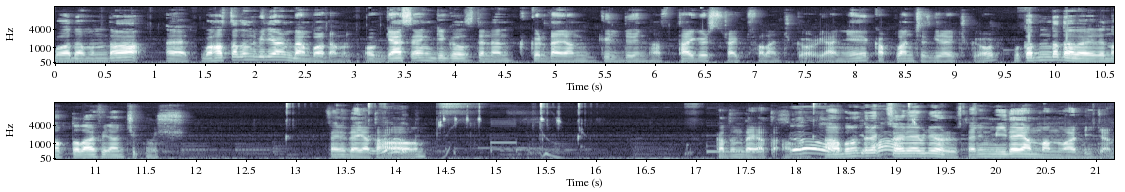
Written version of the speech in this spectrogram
Bu adamın da evet bu hastalığını biliyorum ben bu adamın. O gas and giggles denen kıkırdayan, güldüğün tiger stripes falan çıkıyor. Yani kaplan çizgileri çıkıyor. Bu kadında da böyle noktalar falan çıkmış. Seni de yatağa alalım. Kadın da yatağa alalım. Ha bunu direkt söyleyebiliyoruz. Senin mide yanman var diyeceğim.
